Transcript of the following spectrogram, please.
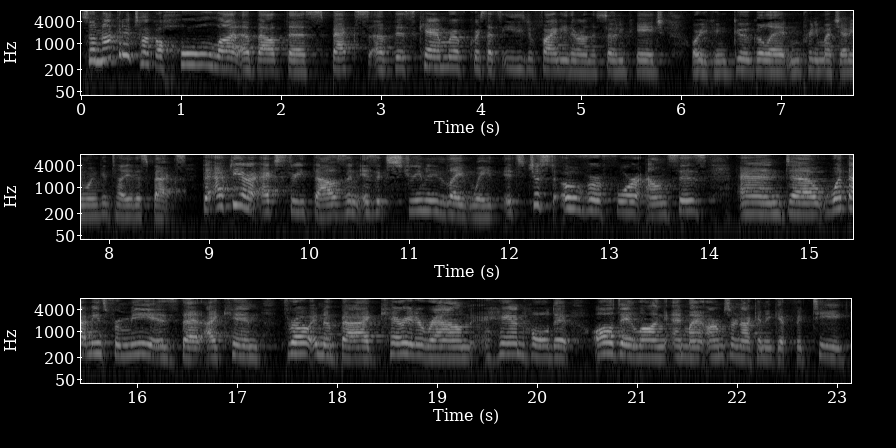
So I'm not going to talk a whole lot about the specs of this camera. Of course, that's easy to find either on the Sony page or you can Google it and pretty much anyone can tell you the specs. The FDR X3000 is extremely lightweight. It's just over four ounces and uh, what that means for me is that I can throw it in a bag, carry it around, hand hold it all day long and my arms are not going to get fatigued.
